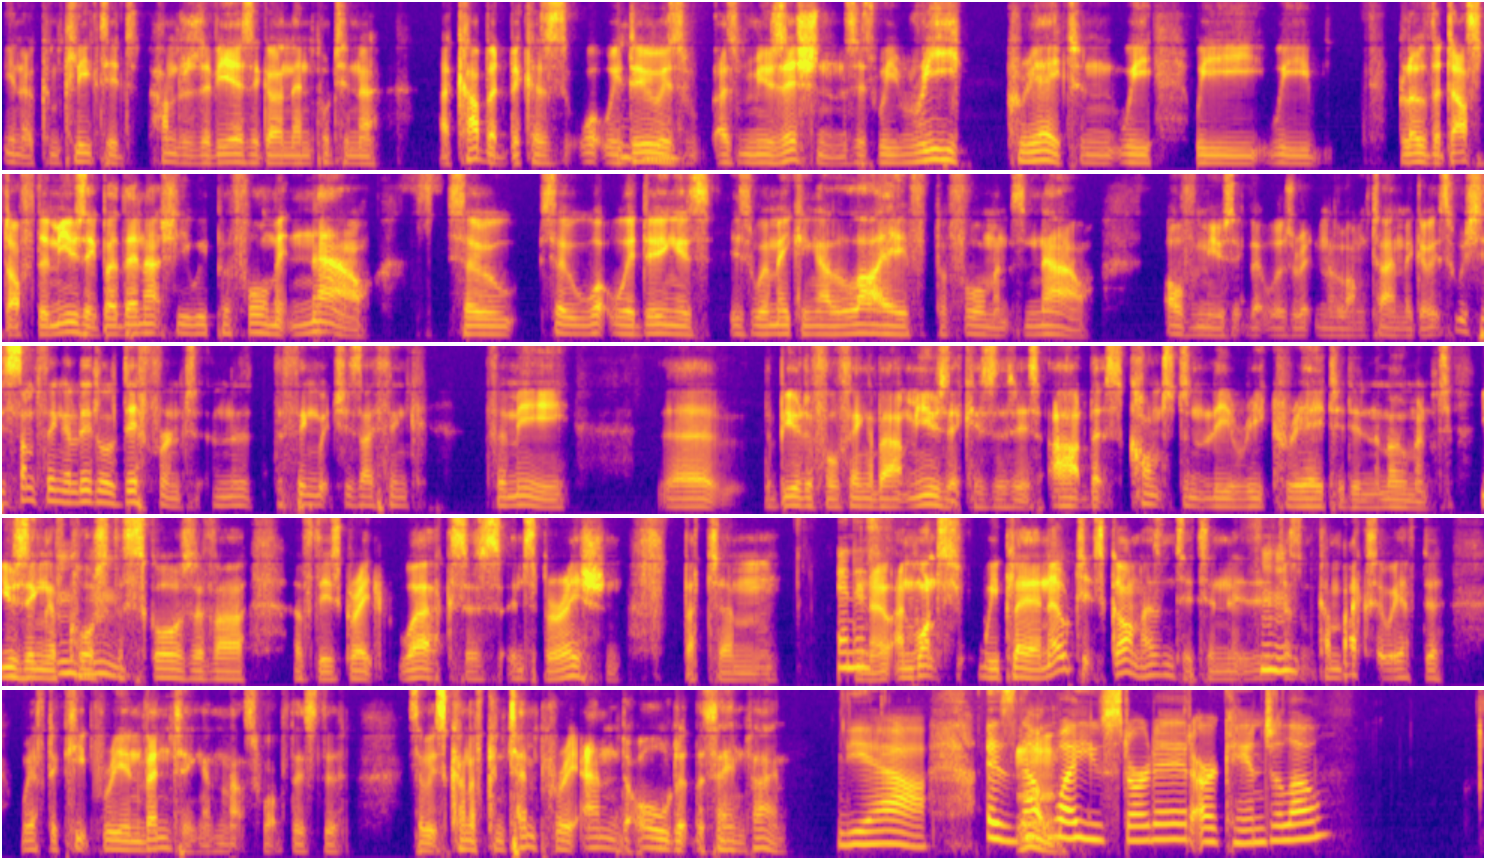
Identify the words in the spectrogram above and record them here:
you know completed hundreds of years ago and then put in a, a cupboard because what we mm-hmm. do is as musicians is we recreate and we we we blow the dust off the music but then actually we perform it now so so what we're doing is is we're making a live performance now of music that was written a long time ago it's which is something a little different and the, the thing which is i think for me the the beautiful thing about music is that it's art that's constantly recreated in the moment using of mm-hmm. course the scores of our of these great works as inspiration. But um and you know and once we play a note it's gone hasn't it? And it, mm-hmm. it, doesn't come back so we have to we have to keep reinventing and that's what this the so it's kind of contemporary and old at the same time. Yeah. Is that mm. why you started arcangelo?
